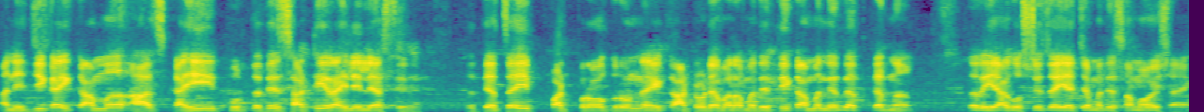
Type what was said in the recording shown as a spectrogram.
आणि जी काही कामं आज काही पूर्ततेसाठी राहिलेली असतील तर त्याचाही पाठपुरावा करून एक आठवड्याभरामध्ये ती कामं निर्गत करणं तर या गोष्टीचा याच्यामध्ये समावेश आहे.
